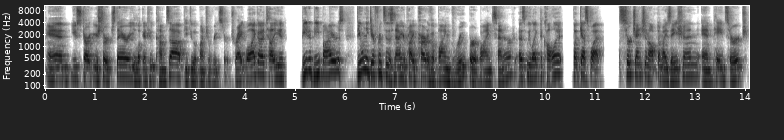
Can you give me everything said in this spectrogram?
and you start your search there. You look at who comes up, you do a bunch of research, right? Well, I got to tell you, B2B buyers, the only difference is now you're probably part of a buying group or a buying center, as we like to call it. But guess what? Search engine optimization and paid search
